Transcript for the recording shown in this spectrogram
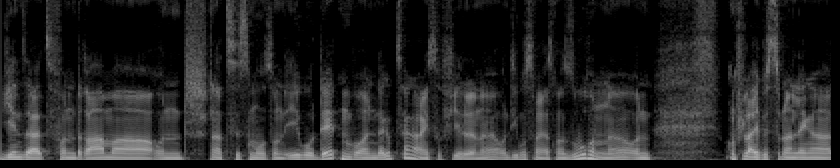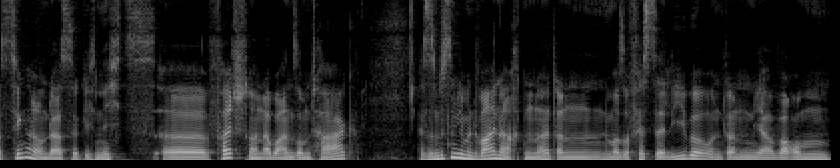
jenseits von Drama und Narzissmus und Ego daten wollen, da gibt es ja gar nicht so viele, ne? Und die muss man erstmal suchen, ne? Und, Und vielleicht bist du dann länger Single und da ist wirklich nichts äh, falsch dran. Aber an so einem Tag, es ist ein bisschen wie mit Weihnachten, ne? Dann immer so Fest der Liebe und dann, ja, warum,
